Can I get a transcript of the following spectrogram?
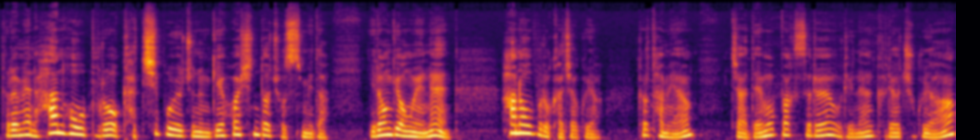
그러면 한 호흡으로 같이 보여주는 게 훨씬 더 좋습니다. 이런 경우에는 한 호흡으로 가자고요. 그렇다면 자, 네모 박스를 우리는 그려주고요.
